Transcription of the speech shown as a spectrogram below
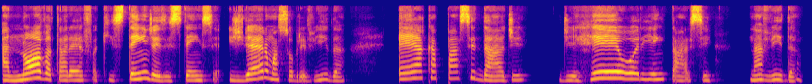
A nova tarefa que estende a existência e gera uma sobrevida é a capacidade de reorientar-se na vida,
